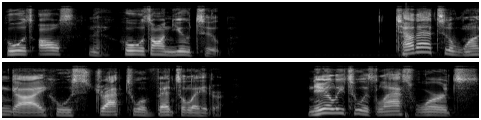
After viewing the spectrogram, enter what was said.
who was also who was on YouTube. Tell that to the one guy who was strapped to a ventilator, nearly to his last words,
